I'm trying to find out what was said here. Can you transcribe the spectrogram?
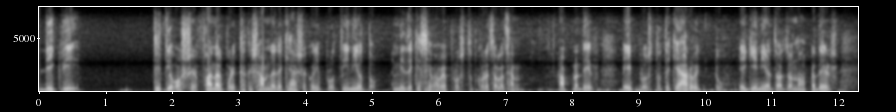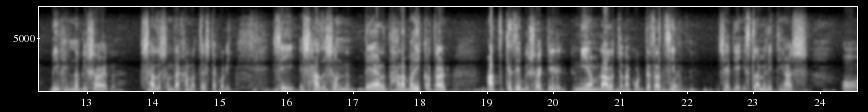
ডিগ্রি তৃতীয় বর্ষের ফাইনাল পরীক্ষাকে সামনে রেখে আশা করি প্রতিনিয়ত নিজেকে সেভাবে প্রস্তুত করে চলেছেন। আপনাদের এই প্রস্তুতিকে আরও একটু এগিয়ে নিয়ে যাওয়ার জন্য আপনাদের বিভিন্ন বিষয়ের সাজেশন দেখানোর চেষ্টা করি। সেই সাজেশন দেওয়ার ধারাবাহিকতার আজকে যে বিষয়টি নিয়ে আমরা আলোচনা করতে চাচ্ছি, সেটি ইসলামের ইতিহাস ও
